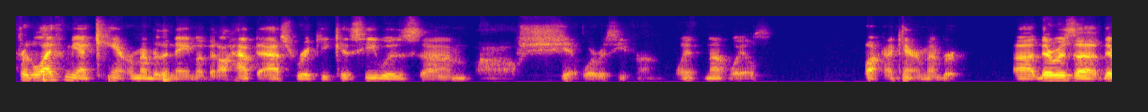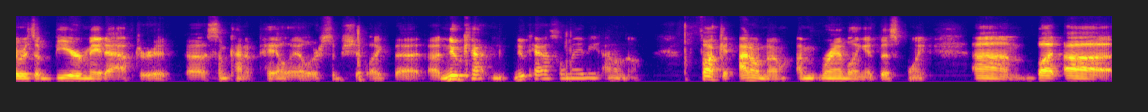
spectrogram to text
for the life of me, I can't remember the name of it. I'll have to ask Ricky because he was, um, oh shit, where was he from? Not Wales. Fuck, I can't remember. Uh, there was a there was a beer made after it, uh, some kind of pale ale or some shit like that. Uh, Newcastle, Newcastle maybe. I don't know. Fuck it, I don't know. I'm rambling at this point. Um, but uh,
